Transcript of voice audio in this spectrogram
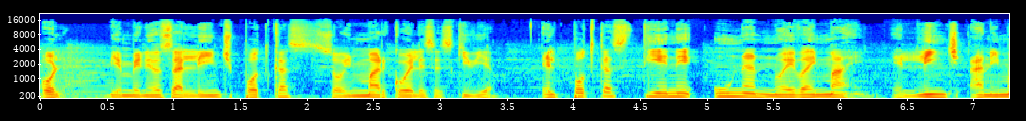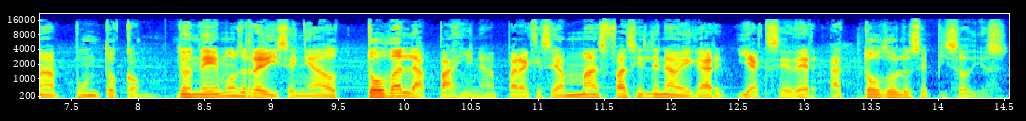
Hola, bienvenidos a Lynch Podcast. Soy Marco Vélez Esquivia. El podcast tiene una nueva imagen en lynchanima.com, donde hemos rediseñado toda la página para que sea más fácil de navegar y acceder a todos los episodios.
